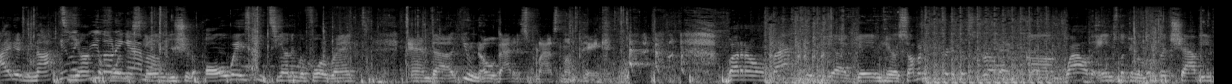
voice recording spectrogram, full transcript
I did not T-hunt before this ammo. game. You should always be T-hunting before ranked. And uh, you know that is Plasma Pink. but um, back to the uh, game here. So I'm going to get rid of this drone. Um, wow, the aim's looking a little bit shabby.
